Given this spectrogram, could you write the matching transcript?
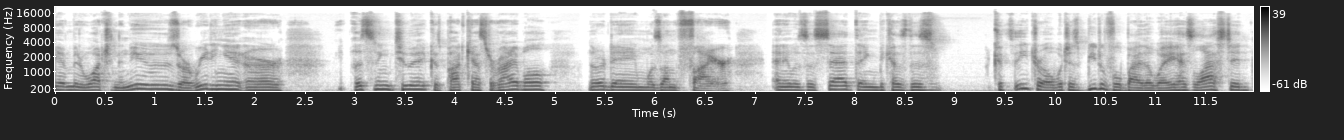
you haven't been watching the news or reading it or listening to it because podcasts are viable, Notre Dame was on fire. And it was a sad thing because this cathedral, which is beautiful by the way, has lasted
